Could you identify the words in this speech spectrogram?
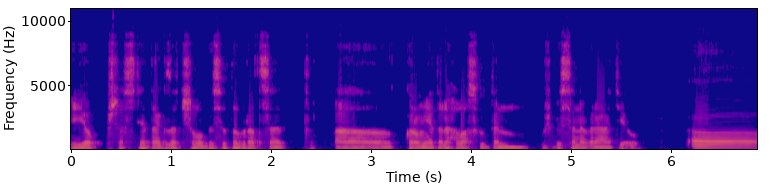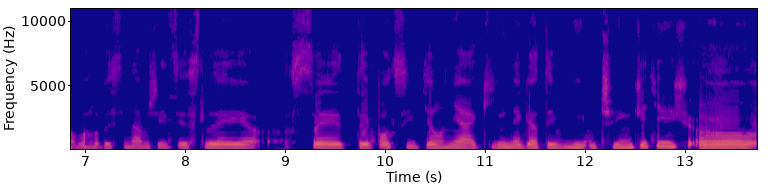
Jo, přesně tak, začalo by se to vracet. Kromě teda hlasu, ten už by se nevrátil. Uh, mohl by si nám říct, jestli si ty pocítil nějaký negativní účinky těch uh,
